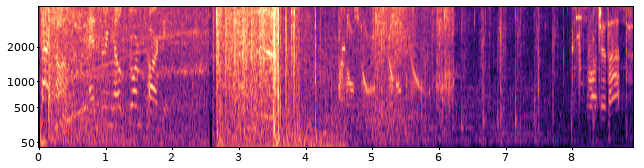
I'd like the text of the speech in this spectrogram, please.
TACOM, entering Hellstorm target. Roger that.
